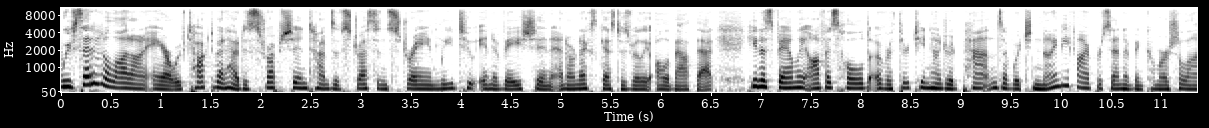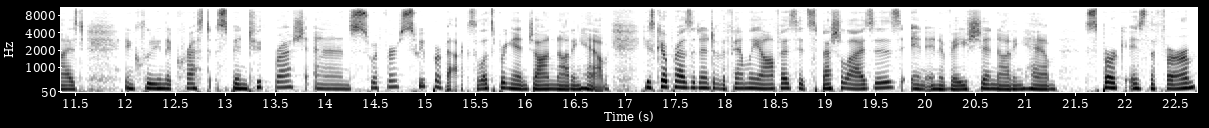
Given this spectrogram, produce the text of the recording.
We've said it a lot on air. We've talked about how disruption, times of stress and strain lead to innovation, and our next guest is really all about that. He and his family office hold over 1,300 patents, of which 95% have been commercialized, including the Crest Spin toothbrush and Swiffer Sweeper Vac. So let's bring in John Nottingham. He's co-president of the family office. It specializes in innovation. Nottingham Spirk is the firm.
